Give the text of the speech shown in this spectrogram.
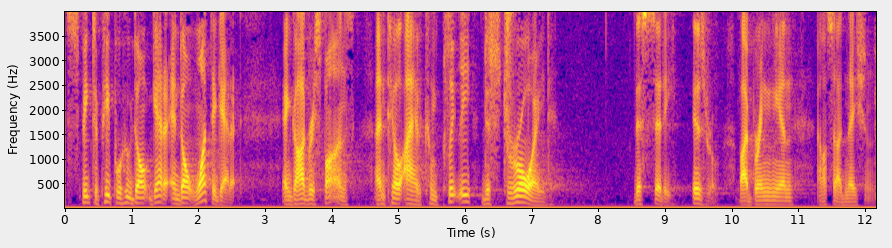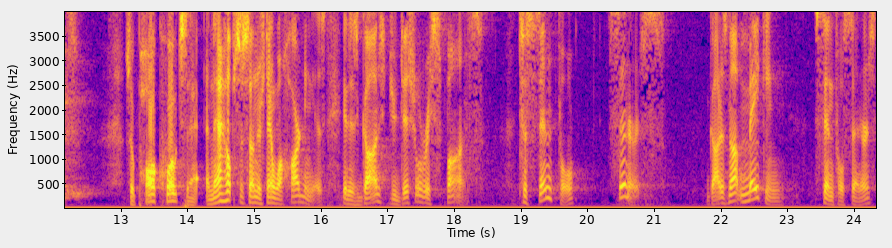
speak to people who don't get it and don't want to get it? And God responds, Until I have completely destroyed this city, Israel, by bringing in outside nations. So Paul quotes that, and that helps us understand what hardening is. It is God's judicial response to sinful sinners. God is not making sinful sinners,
